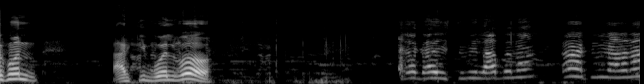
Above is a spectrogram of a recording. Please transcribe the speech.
এখন আর কি বলব? গাইস তুমি লাভবে না? তুমি যাবে না?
